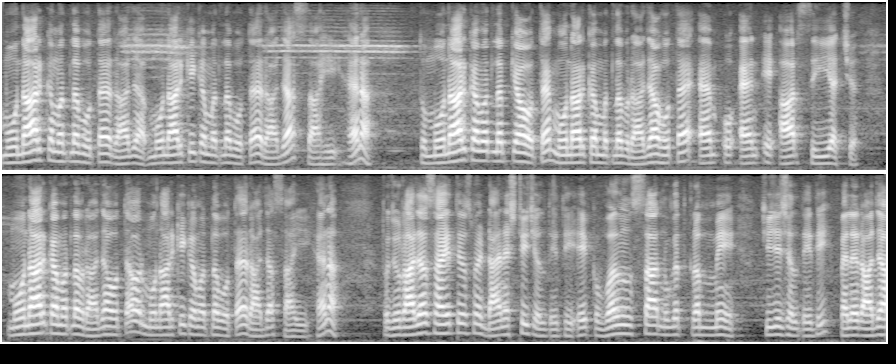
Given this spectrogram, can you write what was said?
मोनार्क का मतलब होता है राजा, मोनार्की का मतलब होता है राजा शाही, है ना? तो मोनार का मतलब क्या होता है? मोनार का मतलब राजा होता है M O N A R C H monarch का मतलब राजा होता है और मोनार्की का मतलब होता है राजा शाही, है ना? तो जो राजा शाही थे, उसमें डायनेस्टी चलती थी। एक वंशानुगत क्रम में चीज़ें चलती थी। पहले राजा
